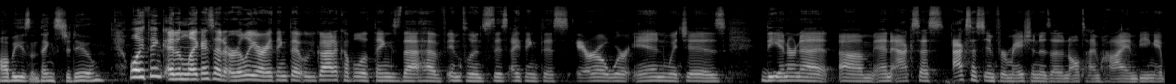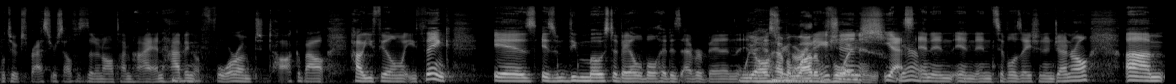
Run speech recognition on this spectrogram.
hobbies and things to do. Well, I think, and like I said earlier, I think that we've got a couple of things that have influenced this. I think this era we're in, which is the internet um, and access access to information, is at an all time high, and being able to express yourself is at an all time high, and having a forum to talk about how you feel and what you think is is the most available it has ever been. In, in We the all history have a our lot of nation, voice. and- yes, Yeah. and in, in in civilization in general. Um,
